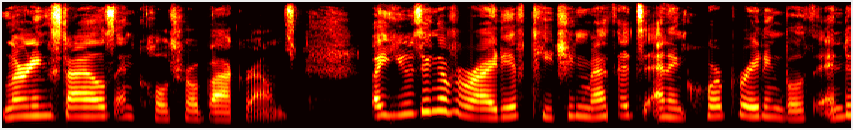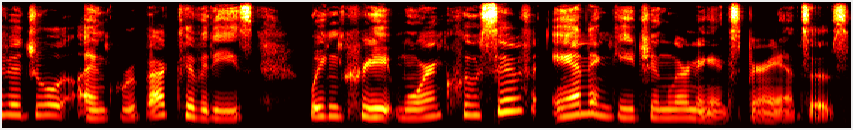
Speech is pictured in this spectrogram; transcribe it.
learning styles, and cultural backgrounds. By using a variety of teaching methods and incorporating both individual and group activities, we can create more inclusive and engaging learning experiences.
